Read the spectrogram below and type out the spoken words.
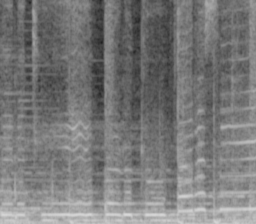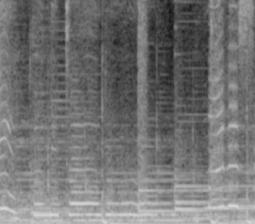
వెనకే పడుతూ పరసే కలిపావు మనసే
